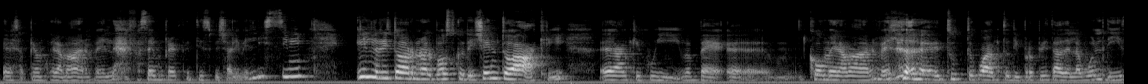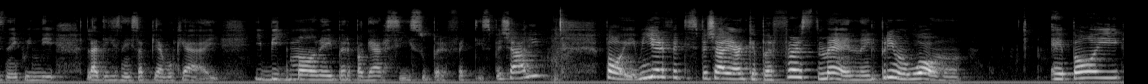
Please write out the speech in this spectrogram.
e sappiamo che la Marvel fa sempre effetti speciali bellissimi. Il ritorno al Bosco dei Cento Acri, eh, anche qui, vabbè, eh, come la Marvel, è tutto quanto di proprietà della Walt Disney, quindi la Disney sappiamo che ha i, i big money per pagarsi i super effetti speciali. Poi, migliori effetti speciali anche per First Man, il primo uomo, e poi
